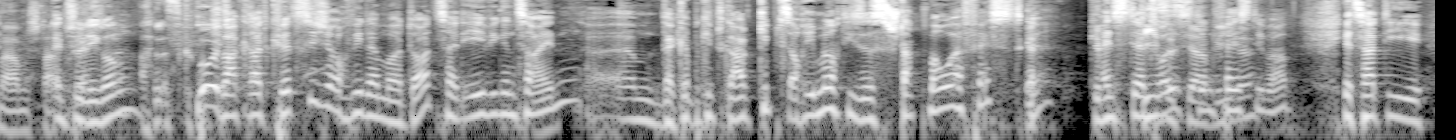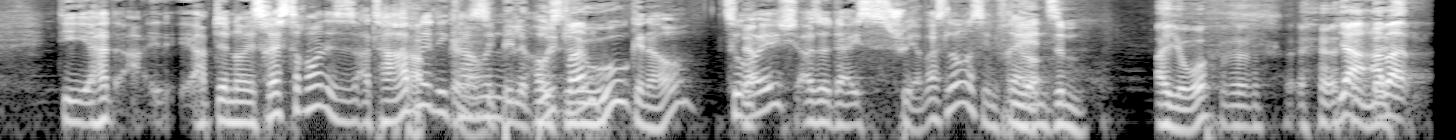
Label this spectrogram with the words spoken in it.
wir haben Stadt. Entschuldigung. Alles gut. Ich war gerade kürzlich auch wieder mal dort, seit ewigen Zeiten. Ähm, da gibt's gar- gibt's auch immer noch dieses Stadtmauerfest, gell? gibt's Eins der tollsten. Feste überhaupt. Jetzt hat die, die hat, habt ihr ein neues Restaurant, das ist Atable, Ja, die genau. kamen Sibylle aus. Lu, genau, zu Ja. euch. Also da ist schwer was los in Fränzem. Ah jo. Ja, aber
